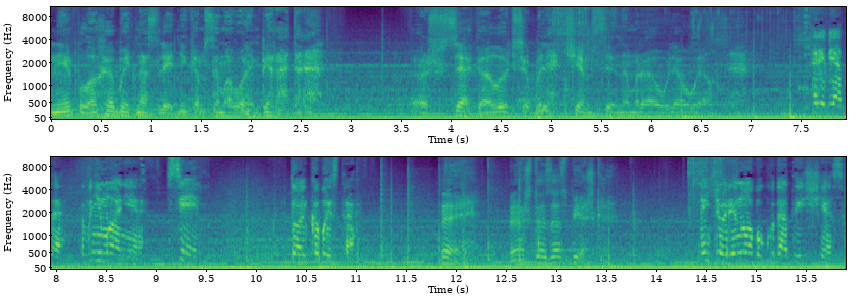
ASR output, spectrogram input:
неплохо быть наследником самого императора. Уж всяко лучше, блядь, чем сыном Рауля Уэллса. Ребята, внимание! Сейф! Только быстро. Эй, а что за спешка? Йоринобу куда-то исчез.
